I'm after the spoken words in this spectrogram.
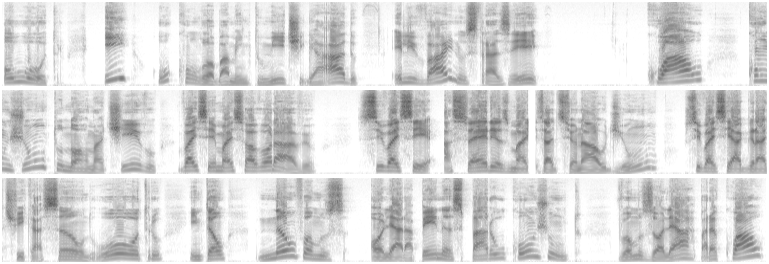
ou outro. E o conglobamento mitigado, ele vai nos trazer qual conjunto normativo vai ser mais favorável. Se vai ser as férias mais adicional de um, se vai ser a gratificação do outro. Então, não vamos olhar apenas para o conjunto, vamos olhar para qual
